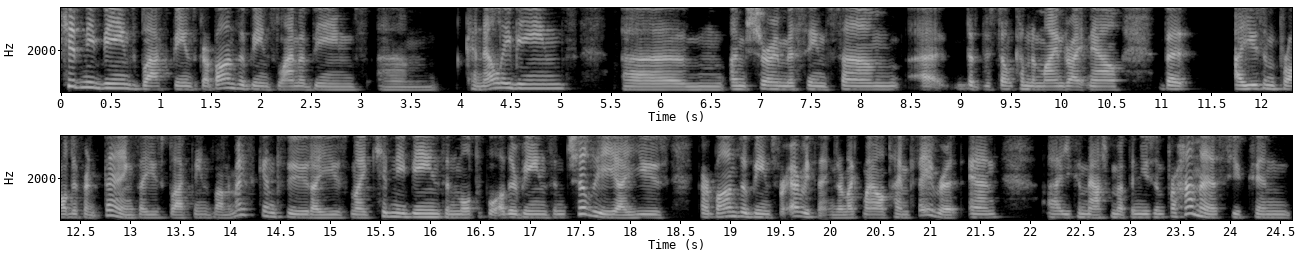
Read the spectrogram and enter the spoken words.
kidney beans, black beans, garbanzo beans, lima beans, um, cannelli beans. Um, I'm sure I'm missing some uh, that just don't come to mind right now, but I use them for all different things. I use black beans a lot on Mexican food. I use my kidney beans and multiple other beans in chili. I use garbanzo beans for everything. They're like my all-time favorite, and uh, you can mash them up and use them for hummus. You can,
